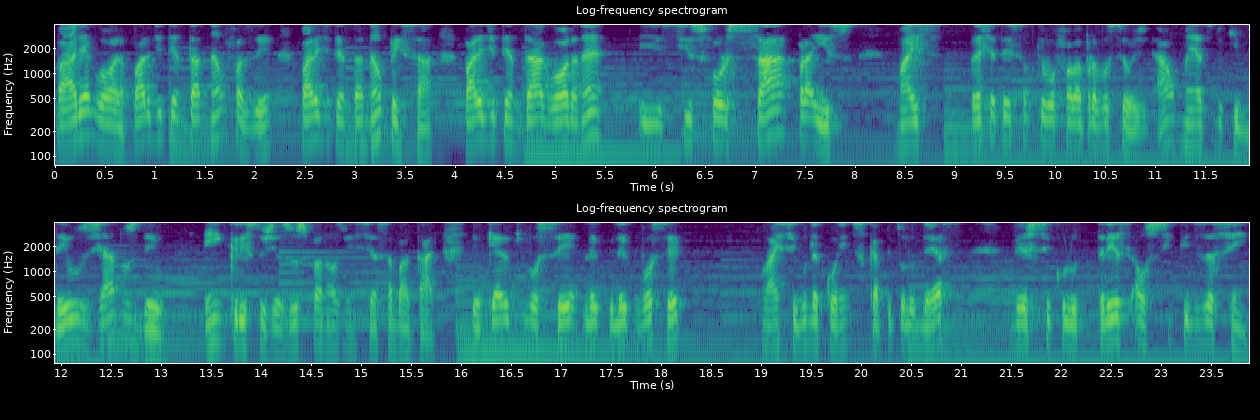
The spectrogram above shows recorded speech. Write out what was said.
Pare agora, pare de tentar não fazer, pare de tentar não pensar, pare de tentar agora, né? E se esforçar para isso. Mas preste atenção no que eu vou falar para você hoje. Há um método que Deus já nos deu em Cristo Jesus para nós vencer essa batalha. Eu quero que você leia com você lá em 2 Coríntios capítulo 10, versículo 3 ao 5 e diz assim:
